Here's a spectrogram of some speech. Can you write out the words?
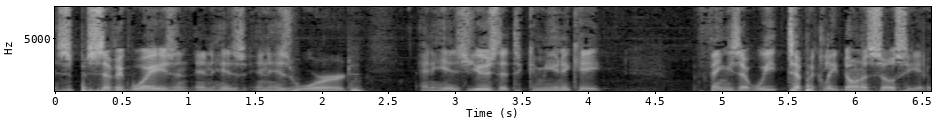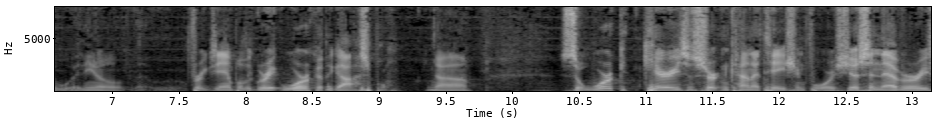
specific ways in, in, His in His Word, and He has used it to communicate things that we typically don't associate it with. You know, for example, the great work of the gospel. Uh, so work carries a certain connotation for us, just in that very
